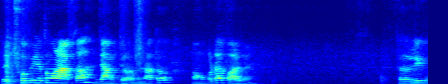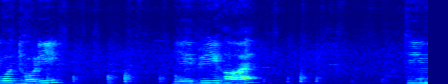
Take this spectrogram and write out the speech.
তাহলে ছবিটা তোমার আঁকা, জানতে হবে, না তো অঙ্কটা পারবে না। তাহলে লিখব, ধরি এ বি হয় তিন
